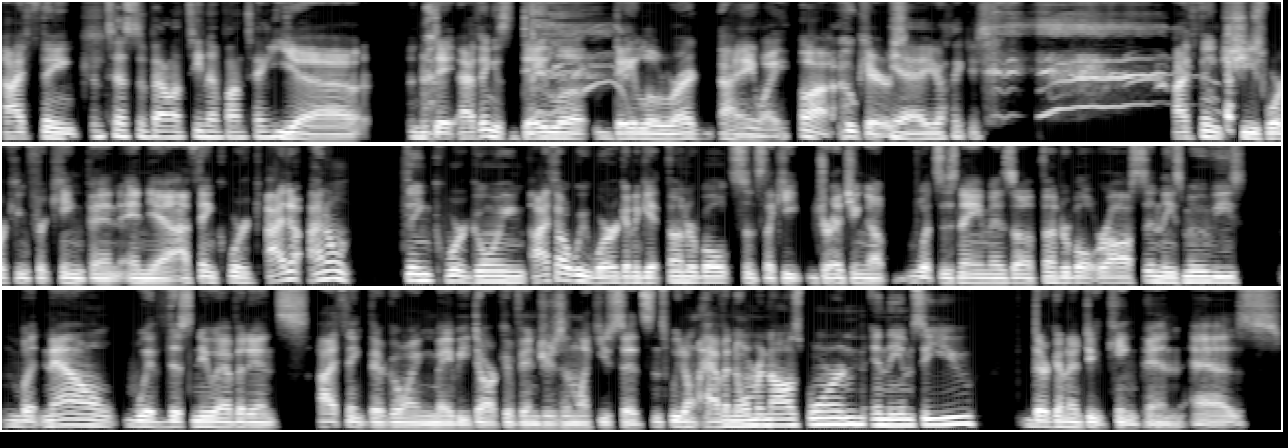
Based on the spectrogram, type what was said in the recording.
I think Contessa Valentina Fontaine. yeah, De, I think it's De La De La Reg. Uh, anyway, uh, who cares? Yeah, you're thinking. I think she's working for Kingpin, and yeah, I think we're. I don't. I don't think we're going. I thought we were going to get Thunderbolt since they keep dredging up what's his name as uh, Thunderbolt Ross in these movies. But now with this new evidence, I think they're going maybe Dark Avengers, and like you said, since we don't have a Norman Osborn in the MCU, they're going to do Kingpin as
